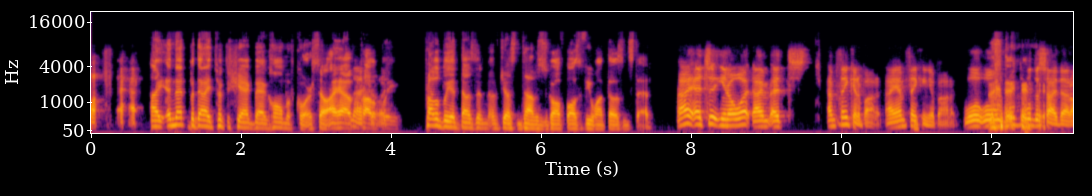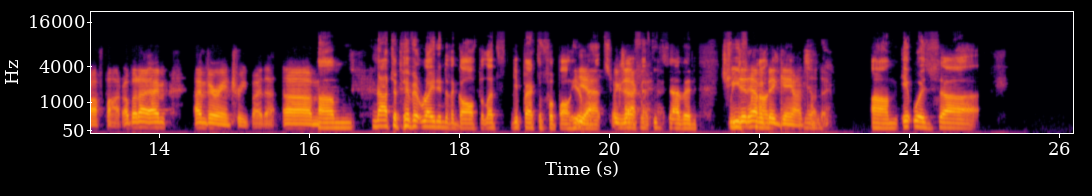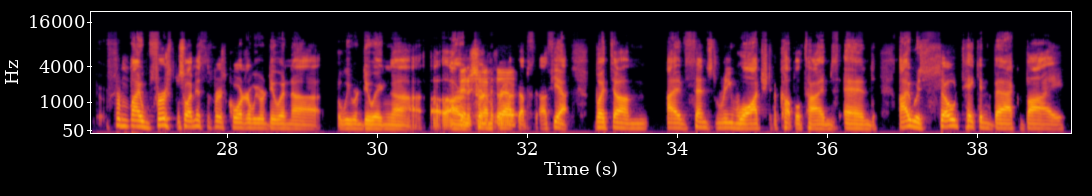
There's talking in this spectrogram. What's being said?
I and then, but then I took the shag bag home, of course. So I have Naturally. probably probably a dozen of Justin Thomas's golf balls if you want those instead. I, it's you know what I'm it's I'm thinking about it. I am thinking about it. We'll we'll we'll, we'll decide that off pod. But I, I'm I'm very intrigued by that. Um, Um, not to pivot right into the golf, but let's get back to football here, Yeah, Matt. Exactly. Fifty-seven. we did have a big game on. Sunday. Um, it was uh, for my first. So I missed the first quarter. We were doing uh, we were doing uh, our Finishing up the- wrapped up stuff. Yeah, but um, I've since rewatched a couple times, and I was so taken back by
